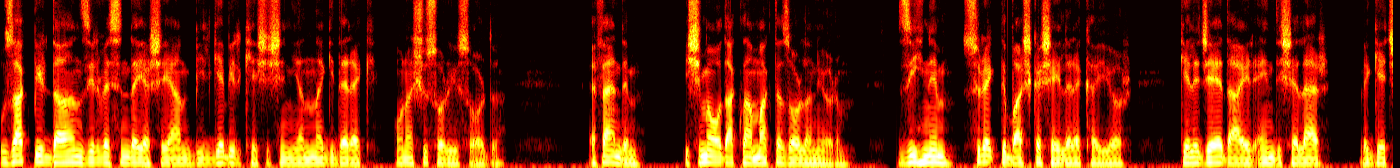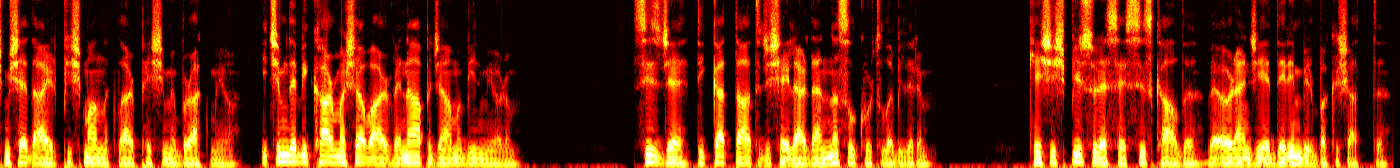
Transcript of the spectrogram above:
Uzak bir dağın zirvesinde yaşayan bilge bir keşişin yanına giderek ona şu soruyu sordu. Efendim, işime odaklanmakta zorlanıyorum. Zihnim sürekli başka şeylere kayıyor. Geleceğe dair endişeler ve geçmişe dair pişmanlıklar peşimi bırakmıyor. İçimde bir karmaşa var ve ne yapacağımı bilmiyorum. Sizce dikkat dağıtıcı şeylerden nasıl kurtulabilirim? Keşiş bir süre sessiz kaldı ve öğrenciye derin bir bakış attı.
